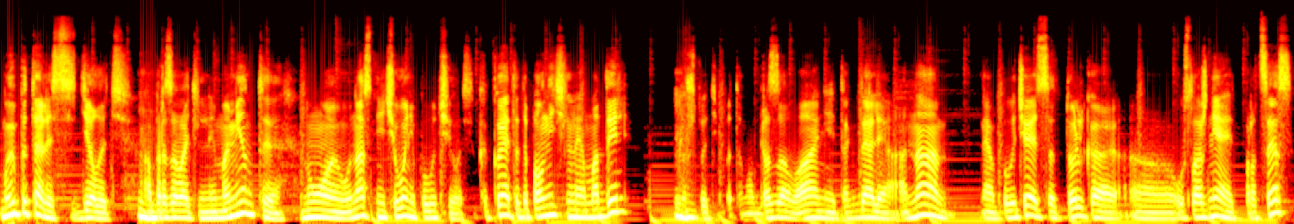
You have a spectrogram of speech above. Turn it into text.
Мы пытались сделать Мгм. образовательные моменты, но у нас ничего не получилось. Какая-то дополнительная модель, ну Мгм. что типа там образование и так далее, она, э, получается, только э, усложняет процесс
